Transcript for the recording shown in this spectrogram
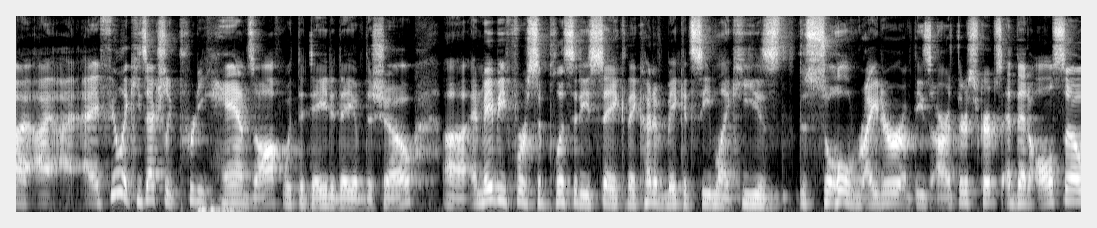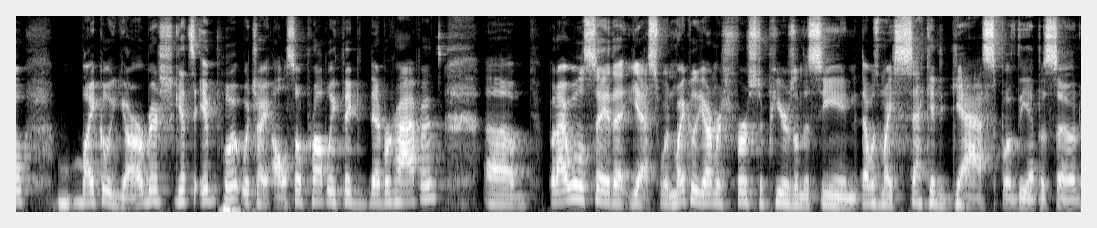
I, I feel like he's actually pretty hands off with the day to day of the show. Uh, and maybe for simplicity's sake, they kind of make it seem like he is the sole writer of these Arthur scripts. And then also Michael Yarmush gets input, which I also probably think never happened. Um, but I will say that, yes, when Michael Yarmush first appears on the scene, that was my second gasp of the episode.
